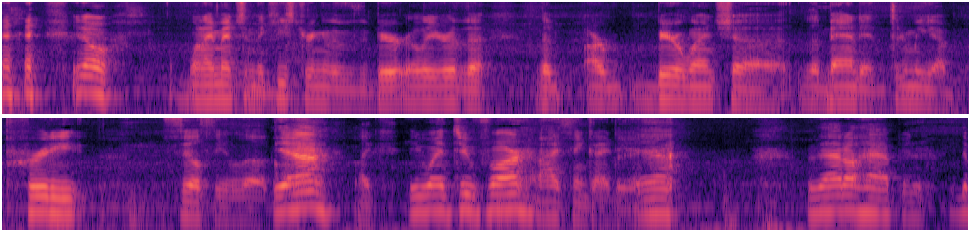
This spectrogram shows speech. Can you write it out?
you know, when I mentioned the key string of the beer earlier, the the our beer wench, uh, the bandit, threw me a pretty filthy look. Yeah. Like You went too far. I think I did. Yeah. That'll happen. The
